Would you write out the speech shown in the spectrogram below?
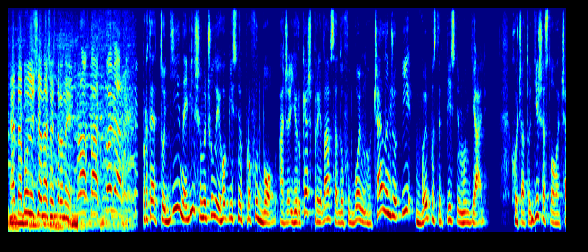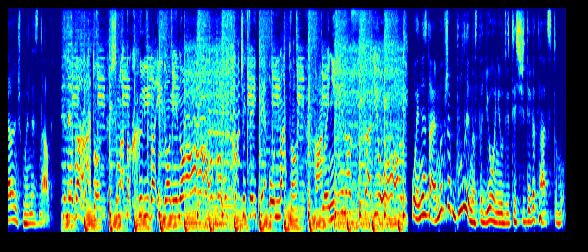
Обожаємо Юркеш! Это будущее нашей страны. Проте тоді найбільше ми чули його пісню про футбол, адже Юркеш приєднався до футбольного челенджу і випустив пісню Мундіаль. Хоча тоді ще слова челендж ми не знали. Небагато, шматок хліба і доміно. Комусь хочеться йти у НАТО, а мені на стадіон. Ой, не знаю, ми вже були на стадіоні у 2019-му.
